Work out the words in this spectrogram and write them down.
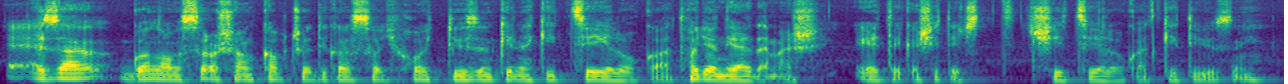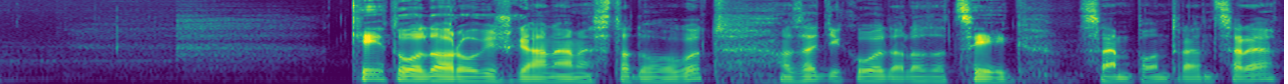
Ezzel gondolom szorosan kapcsolódik az, hogy hogy tűzünk ki neki célokat. Hogyan érdemes értékesítési célokat kitűzni? Két oldalról vizsgálnám ezt a dolgot. Az egyik oldal az a cég szempontrendszere.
